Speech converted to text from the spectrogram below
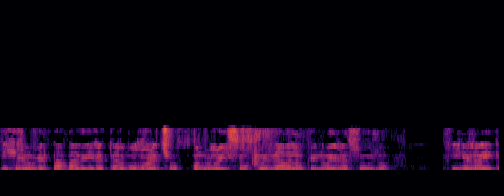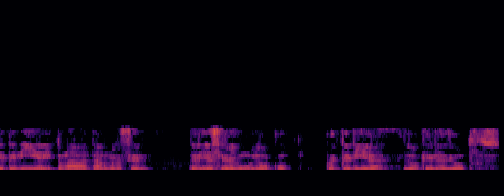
dijeron que el Papa debiera estar borracho. Cuando lo hizo, pues daba lo que no era suyo, y que el rey que pedía y tomaba tal merced debía ser algún loco, pues pedía lo que era de otros.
